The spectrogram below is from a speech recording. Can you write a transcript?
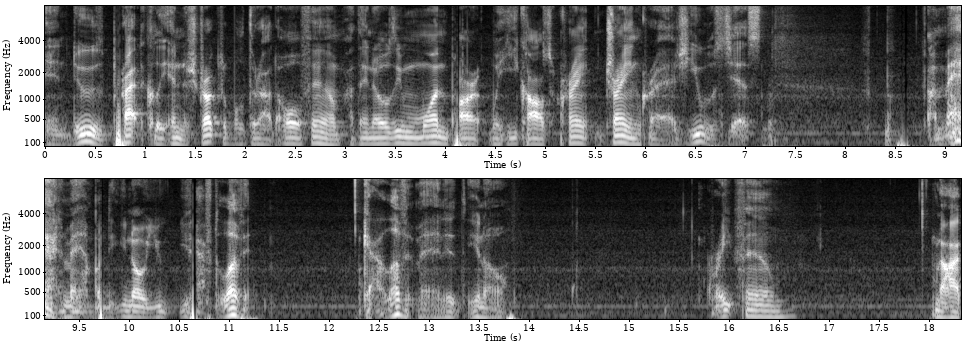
and dude's practically indestructible throughout the whole film. I think there was even one part when he caused a crane, train crash. He was just a madman, but you know, you you have to love it. Gotta love it, man. It you know, great film. No, I,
